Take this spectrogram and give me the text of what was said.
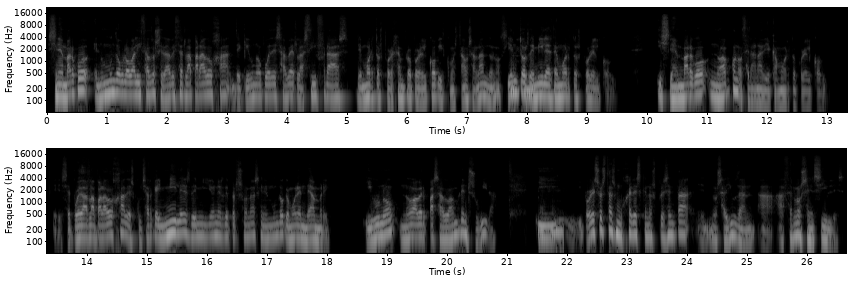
Sin embargo, en un mundo globalizado se da a veces la paradoja de que uno puede saber las cifras de muertos, por ejemplo, por el COVID, como estamos hablando, ¿no? Cientos de miles de muertos por el COVID y sin embargo no va a conocer a nadie que ha muerto por el COVID. Eh, se puede dar la paradoja de escuchar que hay miles de millones de personas en el mundo que mueren de hambre y uno no haber pasado hambre en su vida. Y, por eso estas mujeres que nos presenta eh, nos ayudan a, hacernos sensibles.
